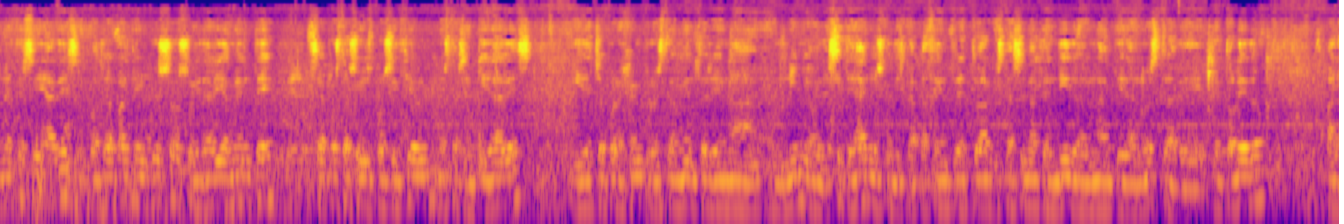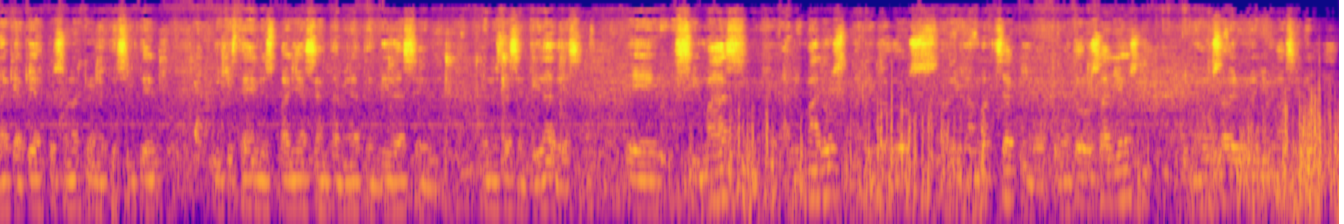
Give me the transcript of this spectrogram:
necesidades y por otra parte incluso solidariamente se ha puesto a su disposición nuestras entidades y de hecho por ejemplo en este momento hay un niño de 7 años con discapacidad intelectual que está siendo atendido en una entidad nuestra de, Toledo para que aquellas personas que lo necesiten y que estén en España sean también atendidas en, nuestras entidades. Eh, sin más, animaros a que todos hagáis la marcha como, como todos los años y nos vamos a ver un año más en ella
